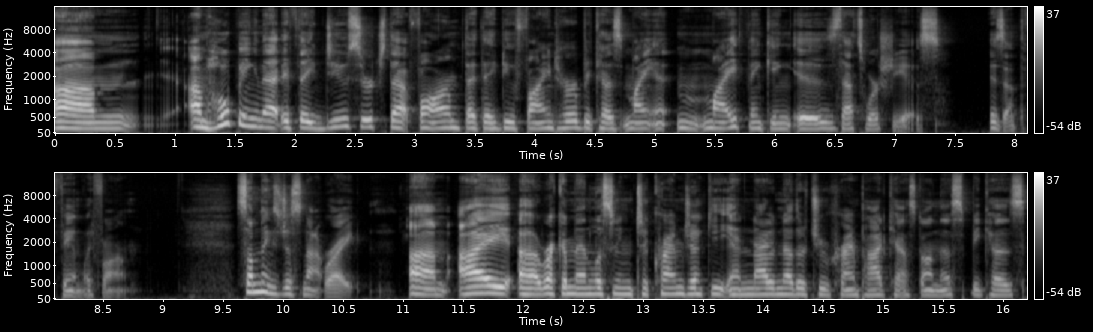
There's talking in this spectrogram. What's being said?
Um, I'm hoping that if they do search that farm, that they do find her because my my thinking is that's where she is is at the family farm. Something's just not right. Um, I uh, recommend listening to Crime Junkie and not another true crime podcast on this because,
